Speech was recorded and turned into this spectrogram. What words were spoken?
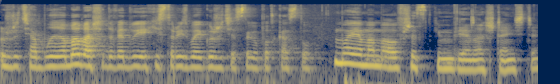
życia. Moja mama się dowiaduje historii z mojego życia z tego podcastu. Moja mama o wszystkim wie na szczęście.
